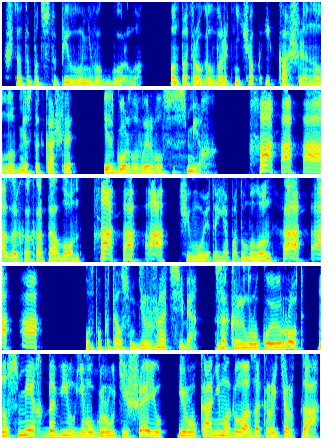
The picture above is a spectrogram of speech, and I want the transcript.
Что-то подступило у него к горлу. Он потрогал воротничок и кашлянул, но вместо кашля из горла вырвался смех. «Ха-ха-ха!» — захохотал он. «Ха-ха-ха!» «Чему это я?» — подумал он. «Ха-ха-ха!» Он попытался удержать себя, закрыл рукой рот, но смех давил ему грудь и шею, и рука не могла закрыть рта.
